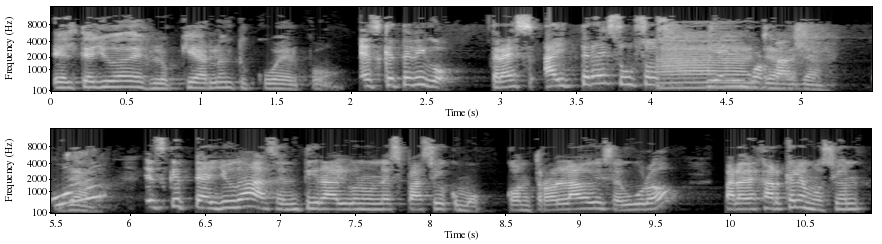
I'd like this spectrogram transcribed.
él te ayuda a desbloquearlo en tu cuerpo. Es que te digo, tres, hay tres usos Ah, bien importantes. ya, Uno ya. es que te ayuda a sentir algo en un espacio como controlado y seguro para dejar que la emoción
